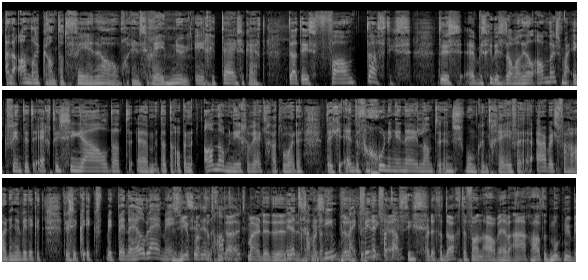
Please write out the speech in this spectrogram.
Aan de andere kant dat VNO en NCW nu Ingrid Thijssen krijgt, dat is fantastisch. Dus eh, misschien is het allemaal heel anders, maar ik vind het echt een signaal dat, eh, dat er op een andere manier gewerkt gaat worden. Dat je en de vergroening in Nederland een swoon kunt geven. Arbeidsverhoudingen, weet ik het. Dus ik, ik, ik ben er heel blij mee. Dus hier pakt het goed uit, maar... De, de, dat gaan we zien, maar ik vind het fantastisch. maar de gedachte van, oh, we hebben A gehad, het moet nu B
